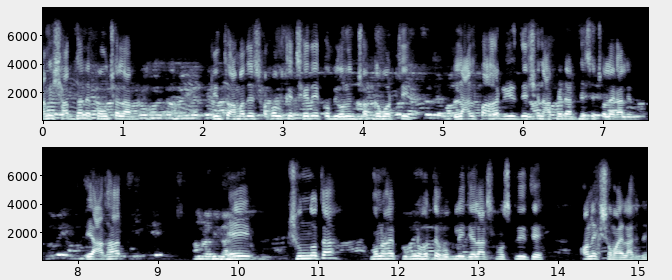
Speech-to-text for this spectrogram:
আমি সাবধানে পৌঁছলাম। কিন্তু আমাদের সকলকে ছেড়ে কবি অরুণ চক্রবর্তী লাল পাহাড় দেশে না ফেরার দেশে চলে গেলেন। এই আঘাত, এই শূন্যতা মনে হয় পূর্ণ হতে হুগলি জেলার সংস্কৃতিতে অনেক সময় লাগবে।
